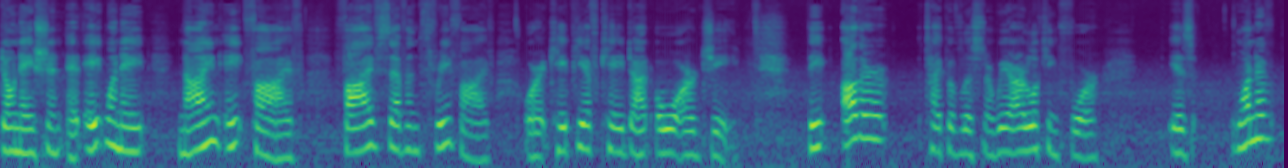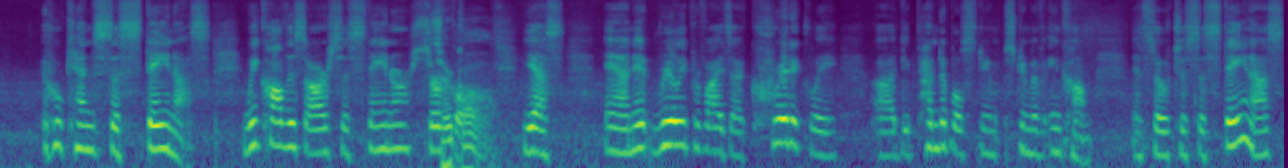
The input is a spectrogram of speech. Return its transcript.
donation at 818-985 5735 or at kpfk.org the other type of listener we are looking for is one of who can sustain us. We call this our sustainer circle. circle. Yes, and it really provides a critically uh, dependable stream, stream of income. And so to sustain us,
